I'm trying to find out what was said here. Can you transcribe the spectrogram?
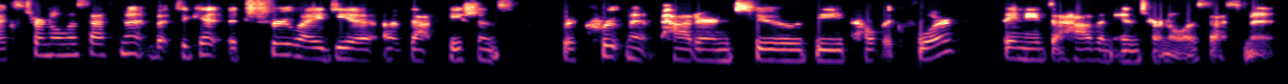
external assessment. But to get a true idea of that patient's recruitment pattern to the pelvic floor, they need to have an internal assessment.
